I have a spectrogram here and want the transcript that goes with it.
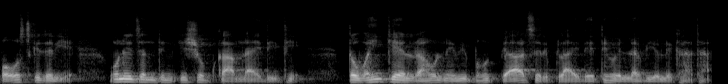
पोस्ट के ज़रिए उन्हें जन्मदिन की शुभकामनाएँ दी थी। तो वहीं के राहुल ने भी बहुत प्यार से रिप्लाई देते हुए लव यू लिखा था।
